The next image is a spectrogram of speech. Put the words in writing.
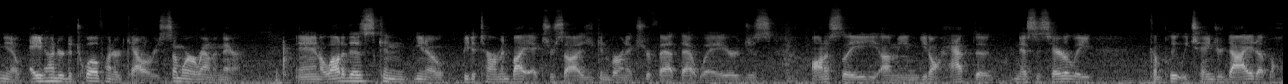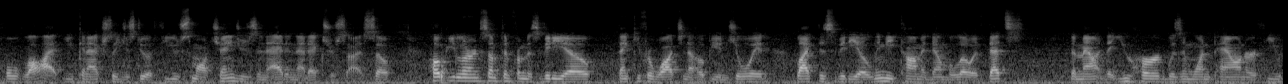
you know 800 to 1,200 calories, somewhere around in there. And a lot of this can, you know, be determined by exercise. You can burn extra fat that way, or just honestly, I mean, you don't have to necessarily completely change your diet up a whole lot. You can actually just do a few small changes and add in that exercise. So, hope you learned something from this video. Thank you for watching. I hope you enjoyed. Like this video. Leave me a comment down below if that's the amount that you heard was in one pound, or if you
